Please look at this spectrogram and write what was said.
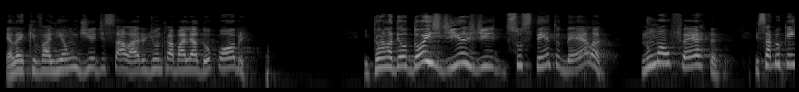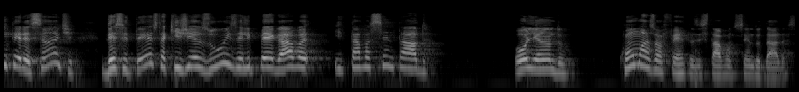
Ela equivalia a um dia de salário de um trabalhador pobre. Então ela deu dois dias de sustento dela numa oferta. E sabe o que é interessante desse texto? É que Jesus ele pegava e estava sentado, olhando como as ofertas estavam sendo dadas.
